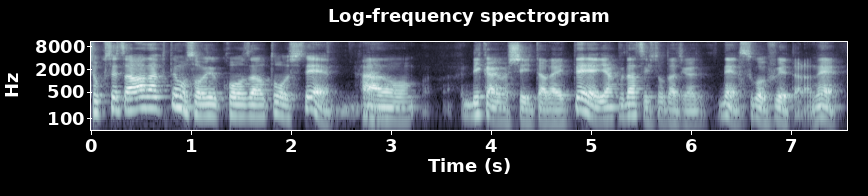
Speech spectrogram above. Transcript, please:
直接会わなくてもそういう講座を通して、はいあの、理解をしていただいて、役立つ人たちがね、すごい増えたらね、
